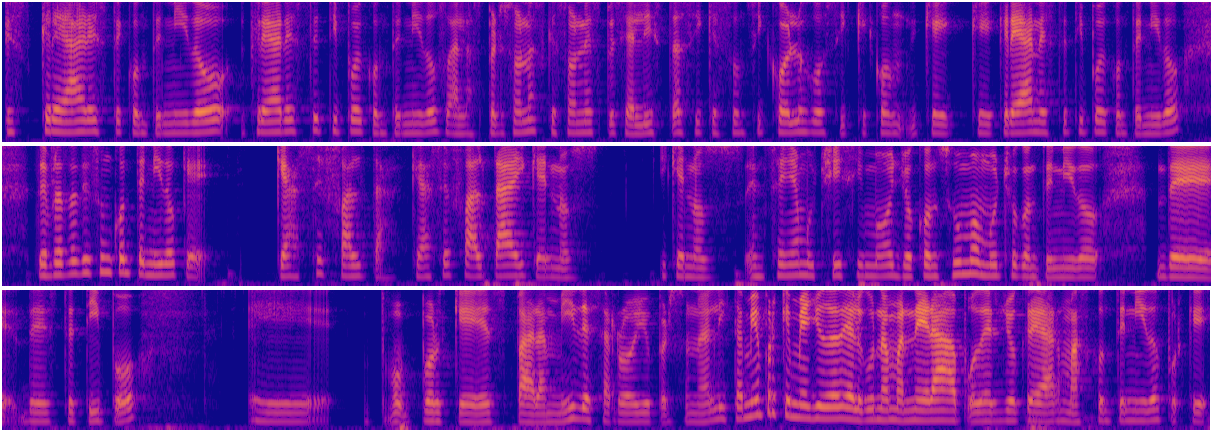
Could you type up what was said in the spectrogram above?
es crear este contenido, crear este tipo de contenidos a las personas que son especialistas y que son psicólogos y que, que, crean este tipo de contenido. De verdad es un contenido que, que hace falta, que hace falta y que nos y que nos enseña muchísimo. Yo consumo mucho contenido de, de este tipo. Eh, porque es para mi desarrollo personal y también porque me ayuda de alguna manera a poder yo crear más contenido porque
